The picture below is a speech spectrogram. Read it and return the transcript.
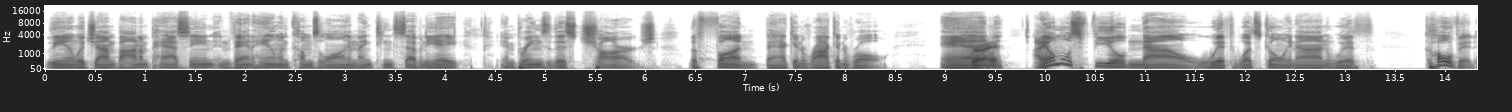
you know, with John Bonham passing, and Van Halen comes along in 1978 and brings this charge, the fun back in rock and roll. And Right. I almost feel now with what's going on with COVID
